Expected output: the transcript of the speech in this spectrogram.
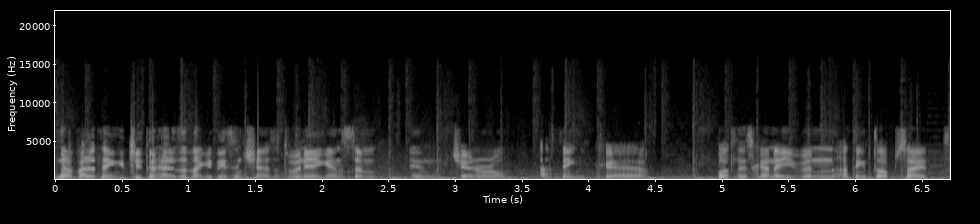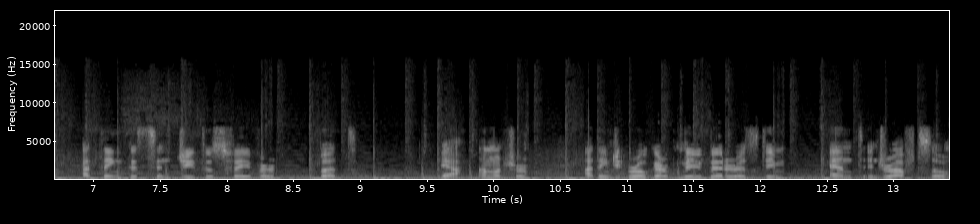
no, but I think G2 has like a decent chance of winning against them in general. I think uh, bot kind of even. I think top side, I think it's in G2's favor, but yeah, I'm not sure. I think Rogue are maybe better as a team and in draft, so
